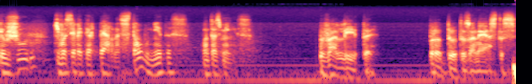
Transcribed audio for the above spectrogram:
Eu juro que você vai ter pernas tão bonitas quanto as minhas. Valita. Produtos honestos.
